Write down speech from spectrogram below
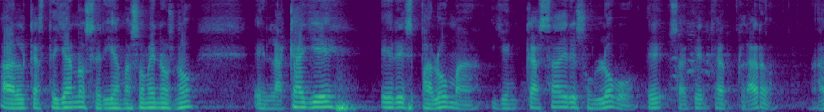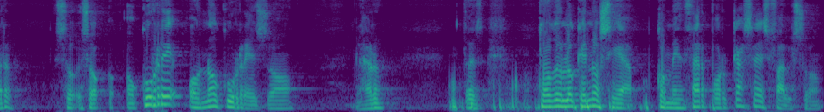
al castellano sería más o menos, ¿no? En la calle eres paloma y en casa eres un lobo. ¿eh? O sea, que, claro, claro. Eso, eso, ¿Ocurre o no ocurre eso? Claro. Entonces, todo lo que no sea comenzar por casa es falso.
